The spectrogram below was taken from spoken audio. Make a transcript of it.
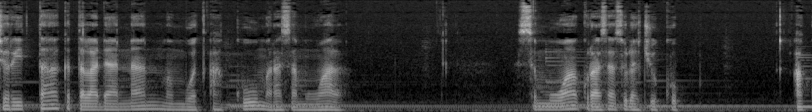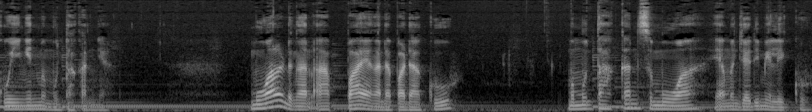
Cerita keteladanan membuat aku merasa mual. Semua kurasa sudah cukup. Aku ingin memuntahkannya. Mual dengan apa yang ada padaku, memuntahkan semua yang menjadi milikku.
